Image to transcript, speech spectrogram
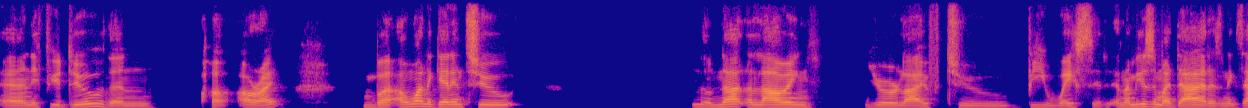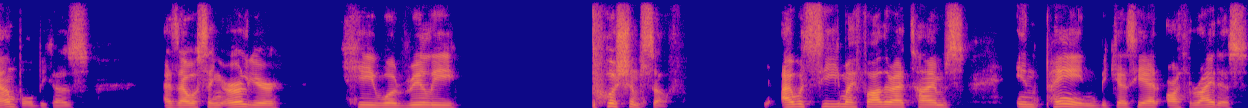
and if you do, then all right. But I want to get into you know not allowing your life to be wasted, and I'm using my dad as an example because, as I was saying earlier, he would really push himself I would see my father at times in pain because he had arthritis,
